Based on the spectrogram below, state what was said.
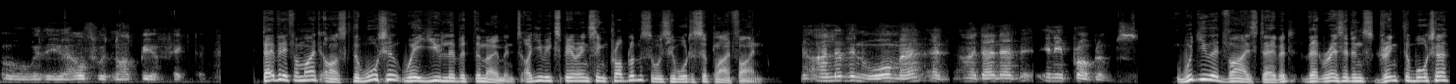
or whether your health would not be affected. David, if I might ask, the water where you live at the moment, are you experiencing problems or is your water supply fine? I live in Walmer and I don't have any problems. Would you advise, David, that residents drink the water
